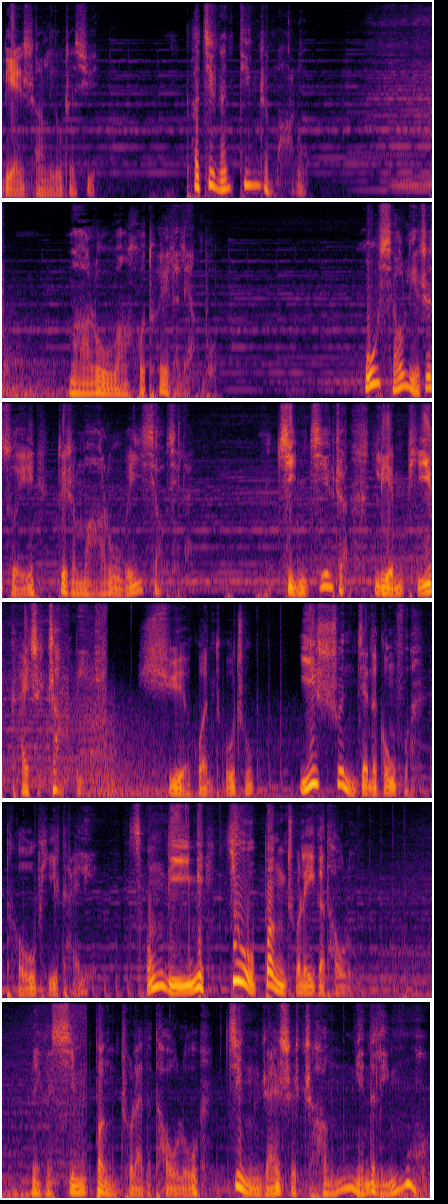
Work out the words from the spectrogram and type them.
脸上流着血，他竟然盯着马路。马路往后退了两步，胡晓咧着嘴对着马路微笑起来，紧接着脸皮开始胀裂，血管突出，一瞬间的功夫，头皮开裂，从里面又蹦出来一个头颅。那个新蹦出来的头颅，竟然是成年的林默。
